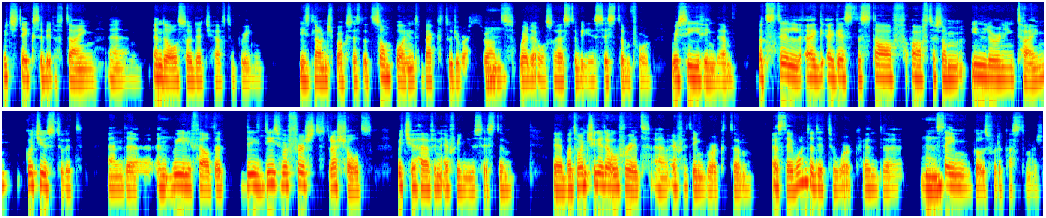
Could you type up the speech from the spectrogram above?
which takes a bit of time um, and also that you have to bring these lunch boxes at some point back to the restaurants mm. where there also has to be a system for receiving them but still I, I guess the staff after some in learning time got used to it and uh, and mm. really felt that the, these were first thresholds which you have in every new system. Uh, but once you get over it, um, everything worked um, as they wanted it to work, and uh, mm. the same goes for the customers.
